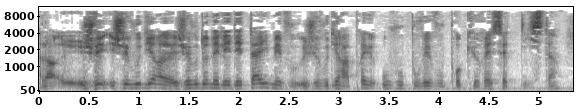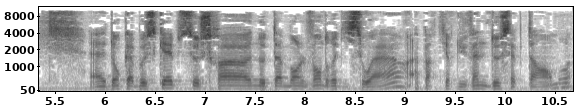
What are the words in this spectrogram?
alors, je vais, je vais vous dire, je vais vous donner les détails, mais je vais vous dire après où vous pouvez vous procurer cette liste. hein. Euh, donc à Boskep, ce sera notamment le vendredi soir, à partir du 22 septembre.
